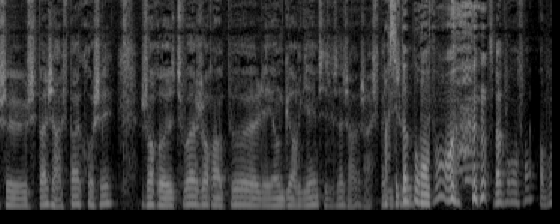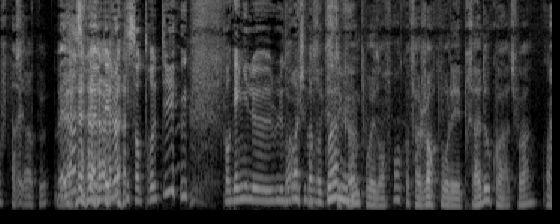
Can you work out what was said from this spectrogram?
Je, je sais pas, j'arrive pas à accrocher. Genre, euh, tu vois, genre un peu euh, les Hunger Games et tout ça, j'arrive pas Ah, du c'est pas pour enfants. hein. C'est pas pour enfants? Ah bon, je pensais un peu. Mais non, c'est quand même des gens qui s'entretuent pour gagner le, le droit, je sais pas pensais trop que quoi. C'était mais- quand même pour les enfants, quoi. Enfin, genre pour les pré-ados, quoi, tu vois. Ah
